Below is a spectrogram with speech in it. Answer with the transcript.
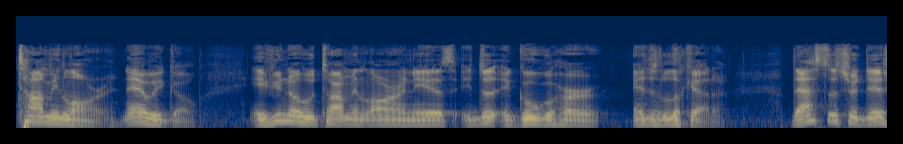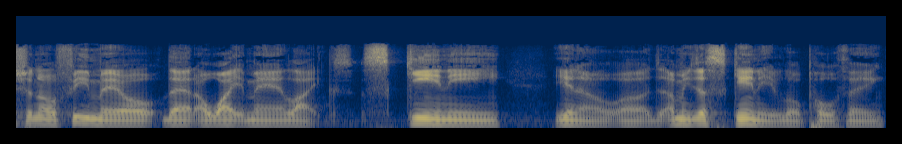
Tomi Lahren. There we go. If you know who Tomi Lahren is, just Google her and just look at her. That's the traditional female that a white man likes. Skinny, you know. Uh, I mean, just skinny little pole thing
